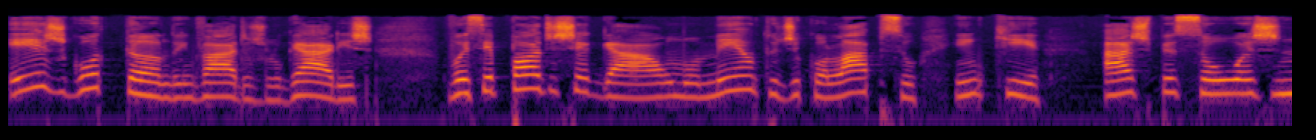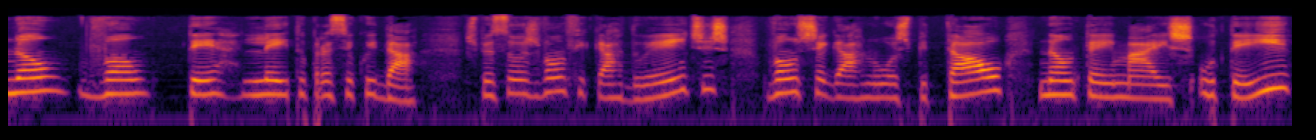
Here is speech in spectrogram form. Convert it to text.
esgotando em vários lugares, você pode chegar a um momento de colapso em que as pessoas não vão ter leito para se cuidar. As pessoas vão ficar doentes, vão chegar no hospital, não tem mais UTI,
